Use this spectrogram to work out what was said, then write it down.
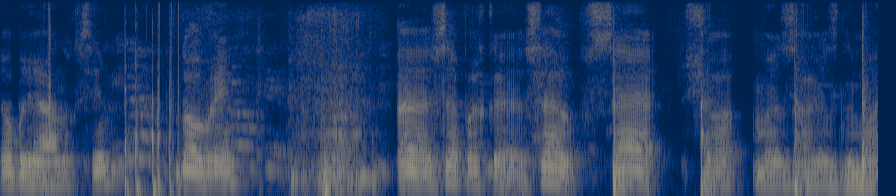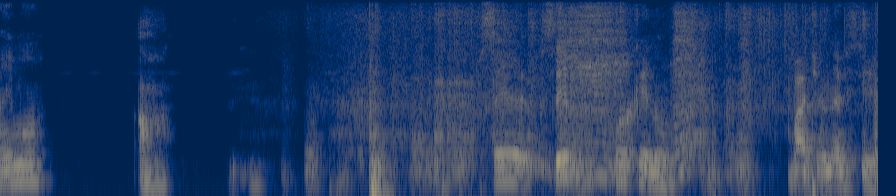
Добрий ранок всім. Добрий. Е, все, все, все, що ми зараз знімаємо. Ага. Все, всі прокинулись. Бачу, не всі.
